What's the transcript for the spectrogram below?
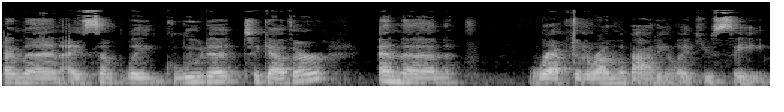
and then I simply glued it together and then wrapped it around the body like you see.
